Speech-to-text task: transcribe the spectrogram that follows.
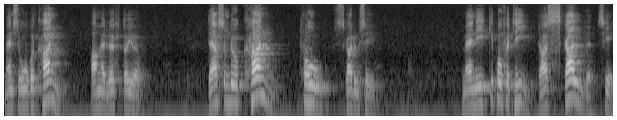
Mens ordet 'kan' har med løft å gjøre. Dersom du kan tro, skal du se men ikke profeti. Da skal det skje.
